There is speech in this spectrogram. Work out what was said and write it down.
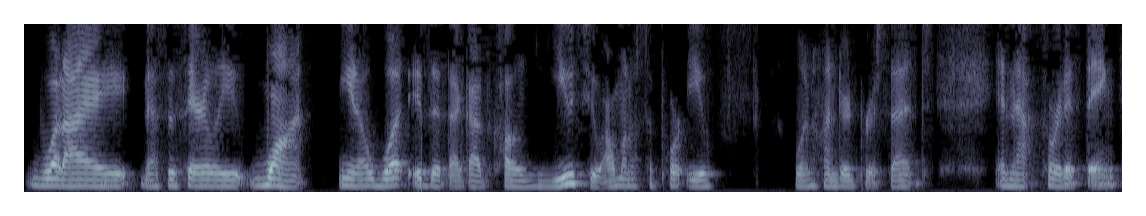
what i necessarily want. You know what is it that god's calling you to? I want to support you 100% and that sort of thing.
